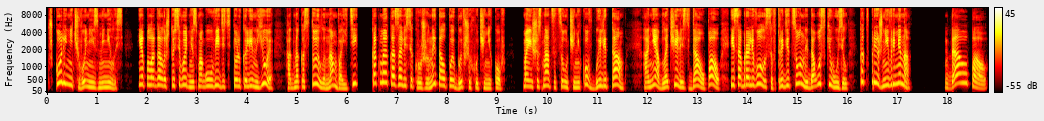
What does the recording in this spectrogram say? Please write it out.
в школе ничего не изменилось. Я полагала, что сегодня смогу увидеть только Лин Юэ, однако стоило нам войти, как мы оказались окружены толпой бывших учеников. Мои 16 соучеников были там. Они облачились в дао-пау и собрали волосы в традиционный даосский узел, как в прежние времена. Дао-пао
